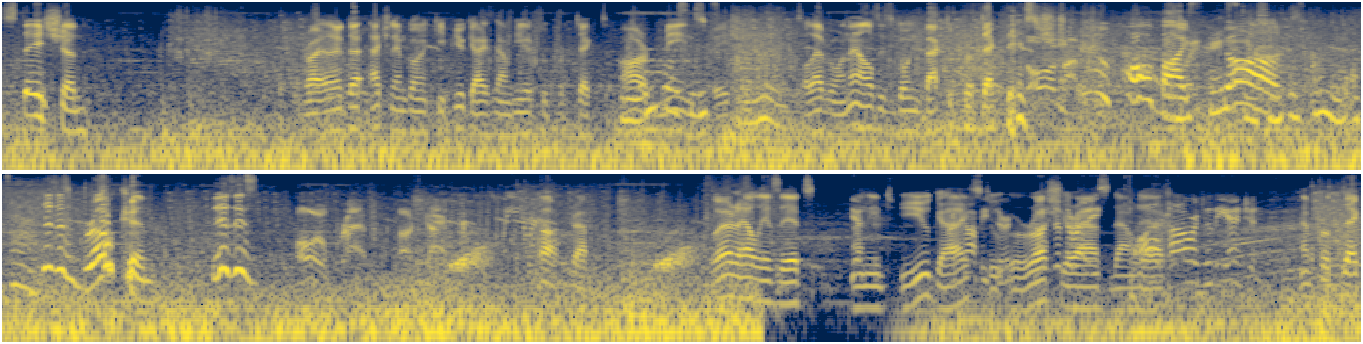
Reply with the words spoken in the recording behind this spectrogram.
station. Right, uh, that, actually I'm going to keep you guys down here to protect our main station, while everyone else is going back to protect this. Oh my god! is under attack. This is broken! This is... Oh crap! are standing. Oh crap. Where the hell is it? I need you guys Copy, to sir. rush Roger, your ready. ass down All there power to the engine. and protect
